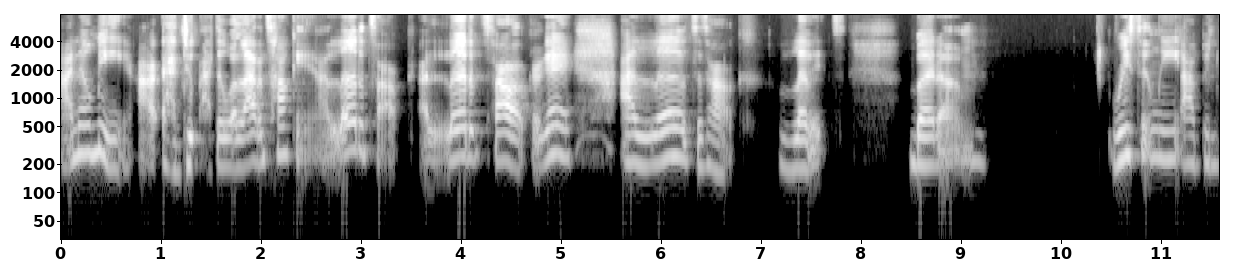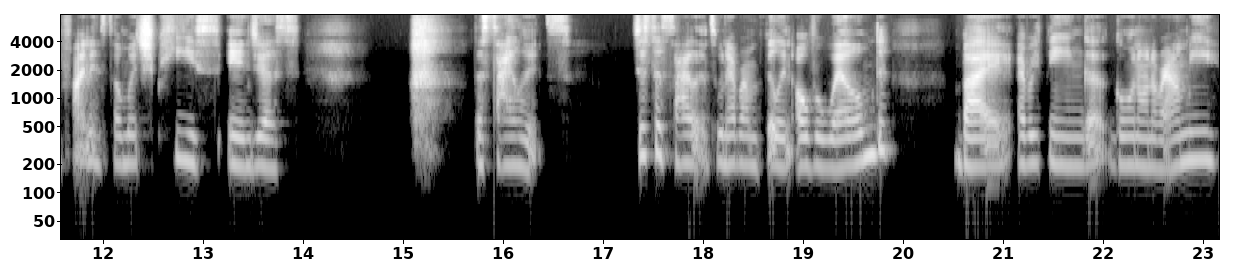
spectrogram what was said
I know me. I, I do I do a lot of talking. I love to talk. I love to talk, okay? I love to talk. Love it. But um recently I've been finding so much peace in just the silence. Just the silence whenever I'm feeling overwhelmed by everything uh, going on around me,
